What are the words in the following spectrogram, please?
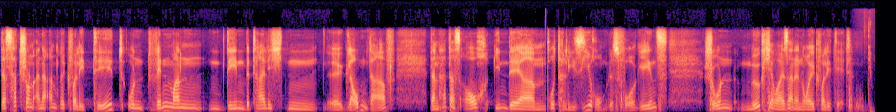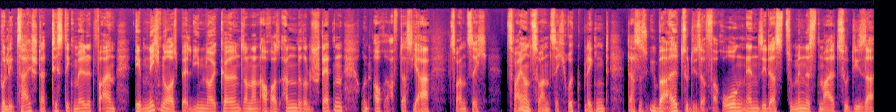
das hat schon eine andere Qualität. Und wenn man den Beteiligten äh, glauben darf, dann hat das auch in der Brutalisierung des Vorgehens schon möglicherweise eine neue Qualität. Die Polizeistatistik meldet vor allem eben nicht nur aus Berlin, Neukölln, sondern auch aus anderen Städten und auch auf das Jahr 2022 rückblickend, dass es überall zu dieser Verrohung, nennen Sie das, zumindest mal zu dieser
